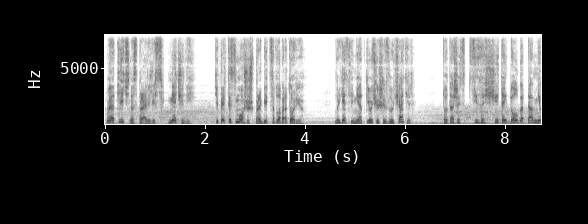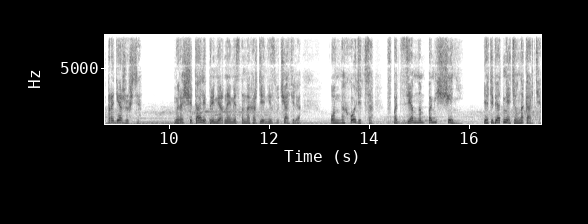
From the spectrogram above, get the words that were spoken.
Вы отлично справились, меченый. Теперь ты сможешь пробиться в лабораторию. Но если не отключишь излучатель, то даже с пси-защитой долго там не продержишься. Мы рассчитали примерное местонахождение излучателя. Он находится в подземном помещении. Я тебе отметил на карте.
